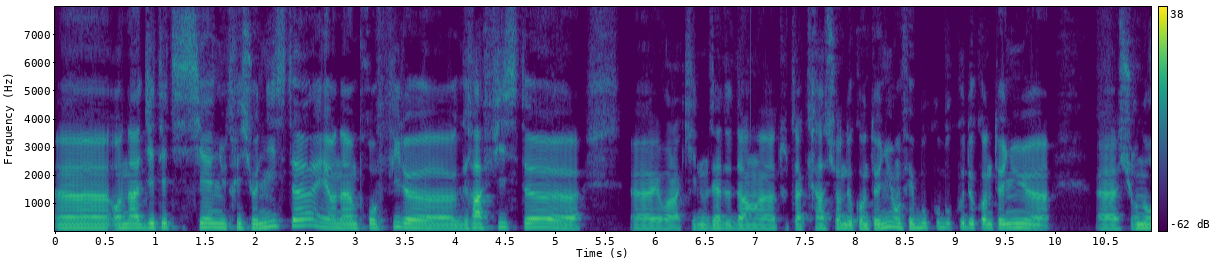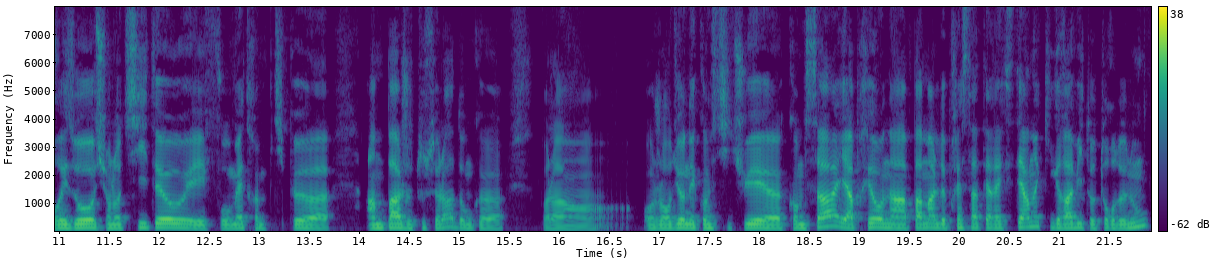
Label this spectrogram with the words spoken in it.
on a diététicien, nutritionniste, et on a un profil graphiste, euh, voilà, qui nous aide dans euh, toute la création de contenu. On fait beaucoup, beaucoup de contenu euh, sur nos réseaux, sur notre site, et il faut mettre un petit peu en page tout cela. Donc voilà, aujourd'hui on est constitué comme ça, et après on a pas mal de prestataires externes qui gravitent autour de nous,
